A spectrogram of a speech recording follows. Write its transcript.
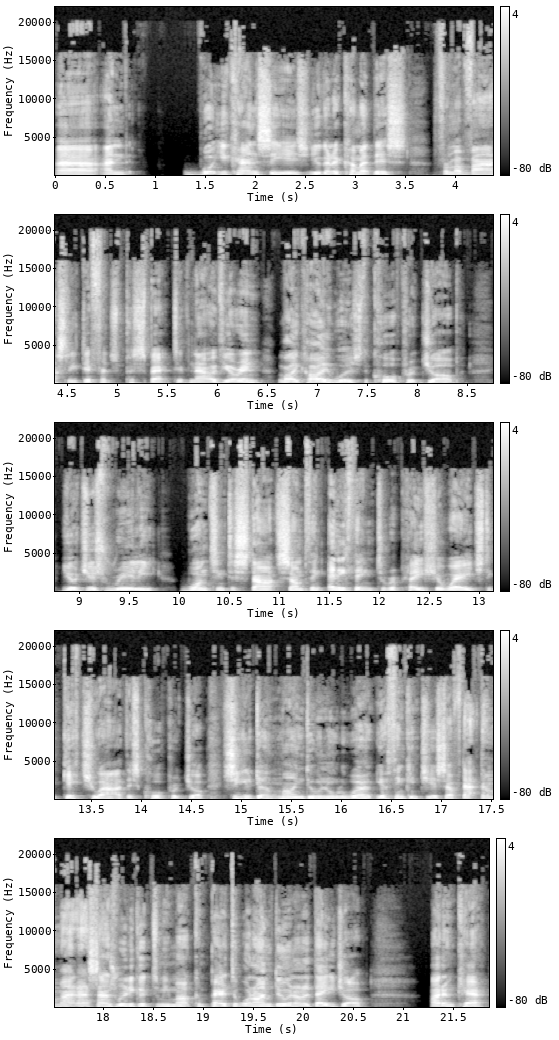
Uh, and what you can see is you're going to come at this from a vastly different perspective. Now, if you're in, like I was, the corporate job, you're just really wanting to start something, anything to replace your wage to get you out of this corporate job. So you don't mind doing all the work. You're thinking to yourself, that don't matter. That sounds really good to me, Mark. Compared to what I'm doing on a day job, I don't care.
